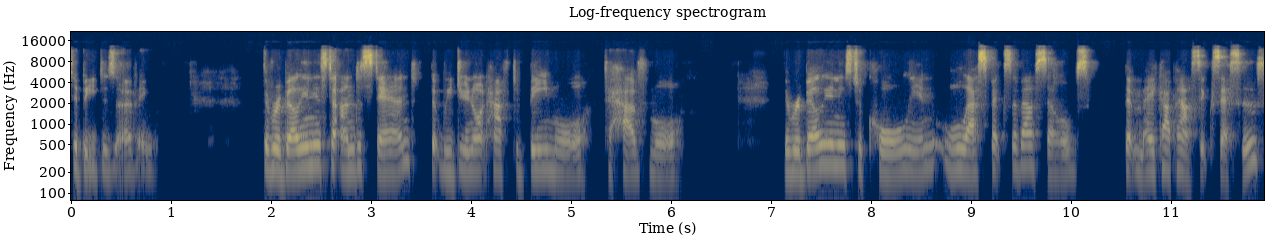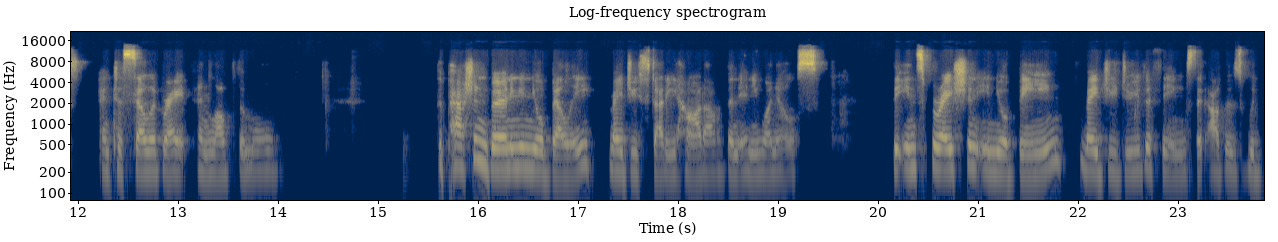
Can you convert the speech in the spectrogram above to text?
to be deserving. The rebellion is to understand that we do not have to be more to have more. The rebellion is to call in all aspects of ourselves that make up our successes and to celebrate and love them all. The passion burning in your belly made you study harder than anyone else. The inspiration in your being made you do the things that others would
